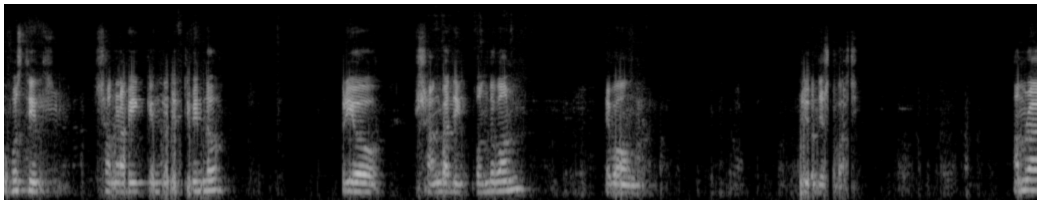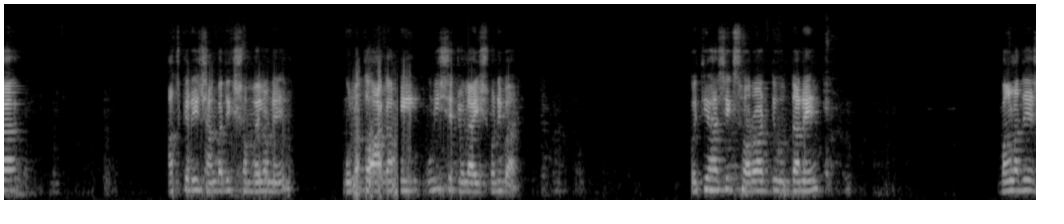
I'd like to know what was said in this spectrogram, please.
উপস্থিত সংগ্রামী কেন্দ্র নেতৃবৃন্দ, প্রিয় সাংবাদিক বন্ধুগণ এবং প্রিয় দেশবাসী। আমরা আজকের এই সাংবাদিক সম্মেলনে মূলত আগামী উনিশে জুলাই শনিবার ঐতিহাসিক সরোয়ার্দী উদ্যানে বাংলাদেশ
